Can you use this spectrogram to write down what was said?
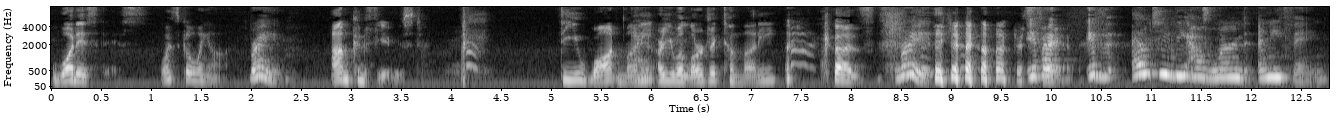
What is this? What's going on? Right. I'm confused. Do you want money? Are you allergic to money? Because Right. I don't if. I, if MTV has learned anything,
